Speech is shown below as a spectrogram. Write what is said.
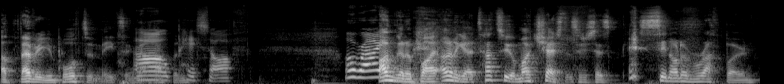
a very important meeting. That Oh, happened. piss off. All right. I'm gonna buy. I'm gonna get a tattoo on my chest that says Synod of Rathbone.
